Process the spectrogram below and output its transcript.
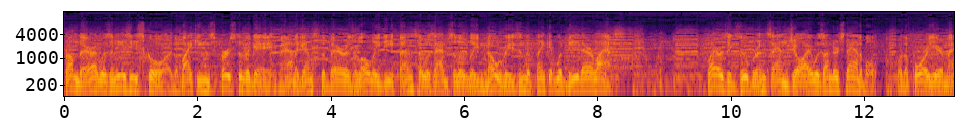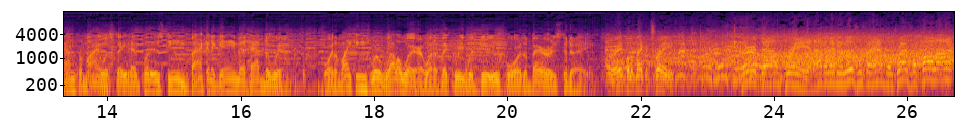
From there, it was an easy score, the Vikings' first of the game, and against the Bears' lowly defense, there was absolutely no reason to think it would be their last. Blair's exuberance and joy was understandable, for the four-year man from Iowa State had put his team back in a game it had to win. For the Vikings were well aware what a victory would do for the Bears today. We're able to make a trade. Third down three, and Avellini loses the handle, tries to fall on it,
